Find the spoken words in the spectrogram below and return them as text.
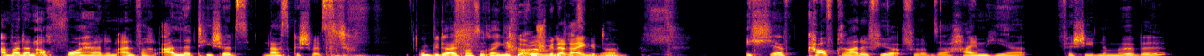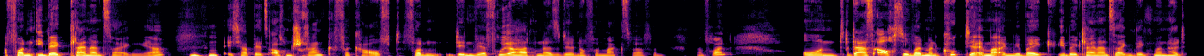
Aber dann auch vorher dann einfach alle T-Shirts nass geschwitzt. Und wieder einfach so reingekommen. Oder wieder reingetan. Ich äh, kaufe gerade für, für unser Heim hier verschiedene Möbel von eBay Kleinanzeigen, ja. Mhm. Ich habe jetzt auch einen Schrank verkauft, von den wir früher hatten, also der noch von Max war, von meinem Freund. Und da ist auch so, weil man guckt ja immer irgendwie bei eBay Kleinanzeigen, denkt man halt,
